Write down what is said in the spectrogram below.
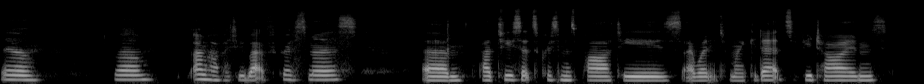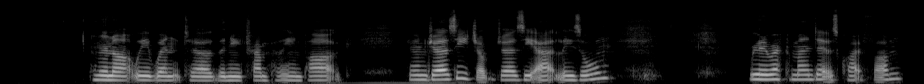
Yeah, well, I'm happy to be back for Christmas. Um, I've had two sets of Christmas parties. I went to my cadets a few times. And then uh, we went to the new trampoline park here in Jersey, Jump Jersey at Les Ormes. Really recommend it. It was quite fun.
